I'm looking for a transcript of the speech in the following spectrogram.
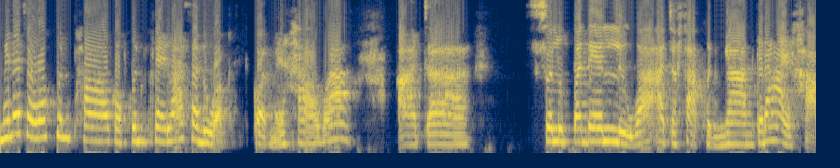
ไม่แน่ใจว่าคุณพาวกับคุณเฟล่าสะดวกก่อนไหมคะว่า อาจจะสรุปประเด็นหรือว่าอาจจะฝากผลงานก็ได้ค่ะ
